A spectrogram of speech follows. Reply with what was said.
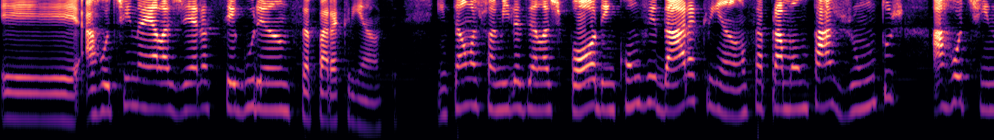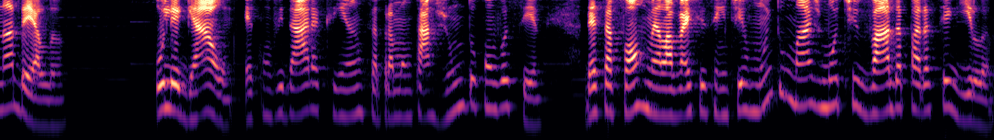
É, a rotina ela gera segurança para a criança. Então as famílias elas podem convidar a criança para montar juntos a rotina dela. O legal é convidar a criança para montar junto com você. Dessa forma, ela vai se sentir muito mais motivada para segui-la.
